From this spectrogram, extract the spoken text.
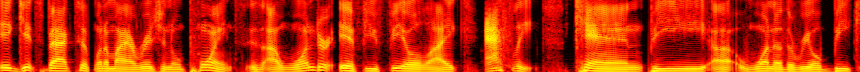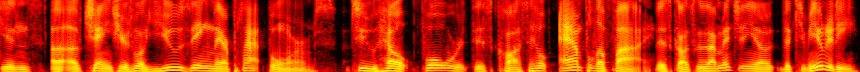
it gets back to one of my original points is I wonder if you feel like athletes can be uh, one of the real beacons uh, of change here as well, using their platforms to help forward this cause, to help amplify this cause. Because I mentioned, you know, the community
